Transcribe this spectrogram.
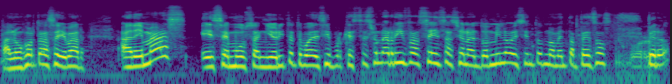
a lo mejor te vas a llevar además ese Mustang. Y ahorita te voy a decir, porque esta es una rifa sensacional, 2.990 pesos, pero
